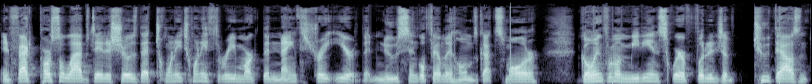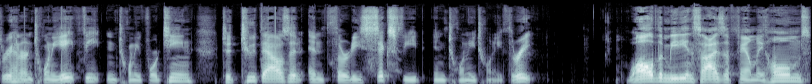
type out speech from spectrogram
In fact, Parcl Labs data shows that 2023 marked the ninth straight year that new single family homes got smaller, going from a median square footage of 2,328 feet in 2014 to 2,036 feet in 2023. While the median size of family homes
